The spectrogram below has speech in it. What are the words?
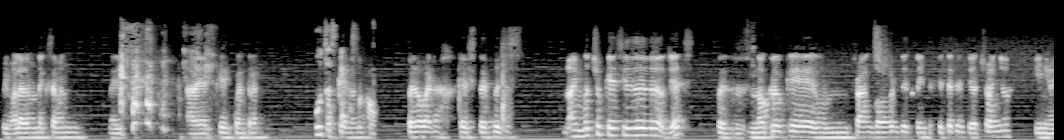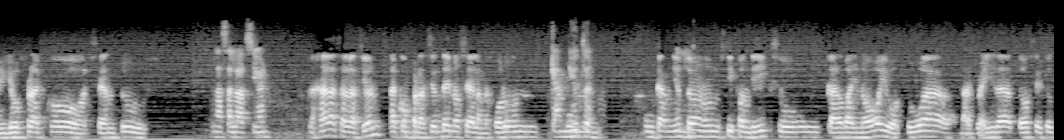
primero le den un examen médico. A ver qué encuentran. Putas Que caras, no- por favor. Pero bueno, este, pues no hay mucho que decir de los Jets. Pues no creo que un Frank Gore de 37, 38 años y ni un Joe Flacco sean tus La salvación. Ajá, la salvación, a comparación de, no sé, a lo mejor un, Cam un, Newton. un Cam Newton, un Stephen Dix, un Calvin Noy, o Tua, Breda, todos esos.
